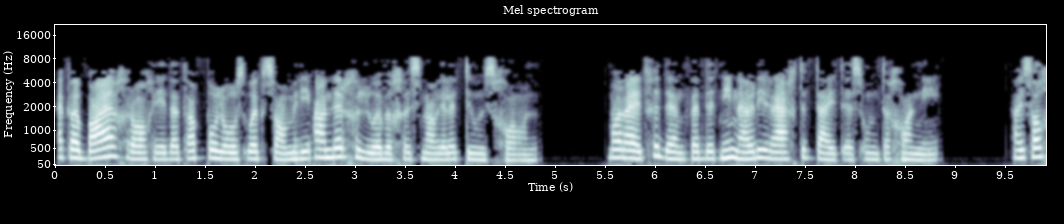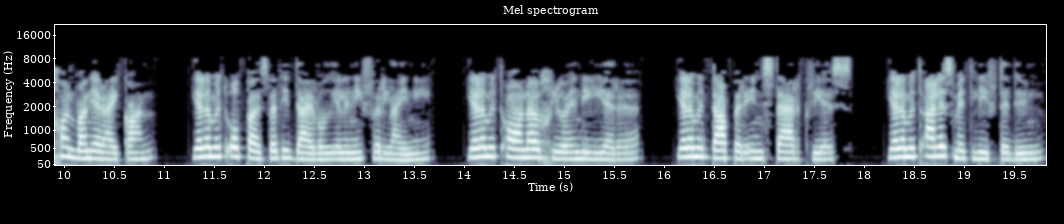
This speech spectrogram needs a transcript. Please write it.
Ik wil baie graag hee dat Apollos ook saam met die ander geloviges na julle toes gaan. Maar hij het gedink dat dit niet nou die rechte tijd is om te gaan nie. Hy sal gaan wanneer hij kan. Jullie moet oppas dat die duivel jullie niet verlei nie. Jullie moet aanhou glo in die Heere. Jullie moet dapper en sterk wees. Jullie moet alles met liefde doen.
